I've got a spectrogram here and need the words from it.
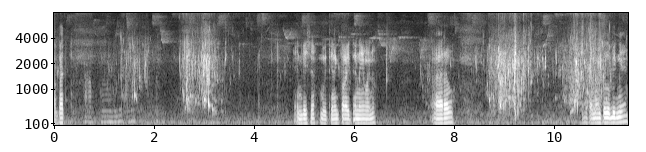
Apat. sarap ng maliit. eh. Yan guys, ah. buti nagpakita na yung ano. Araw. Baka ng tubig na yan.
